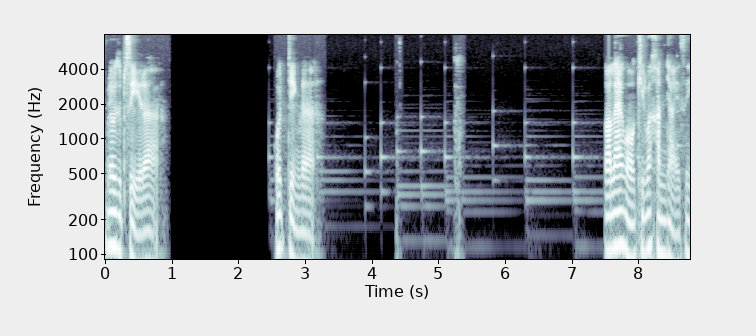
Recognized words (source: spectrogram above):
เวลสิบสี่แล้วอะโคตรเจ๋งเลยอะตอนแรกผมคิดว่าคันใหญ่สิ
